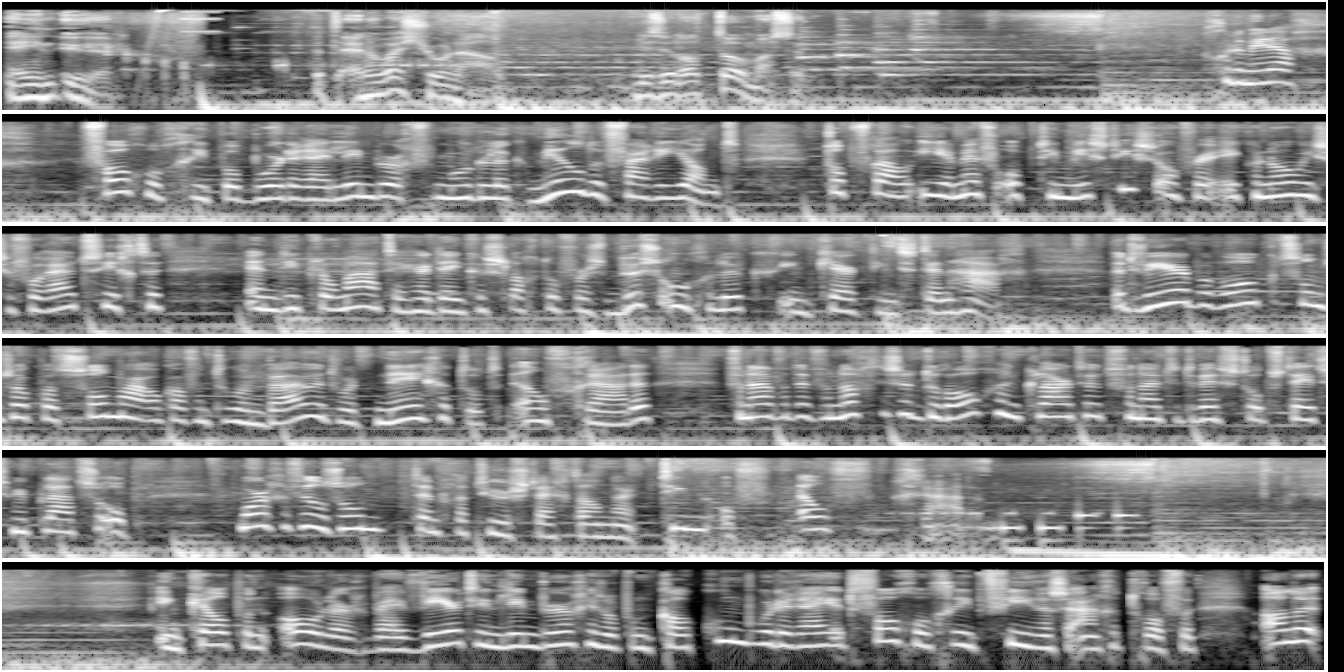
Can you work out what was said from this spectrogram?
1 uur. Het NOS-journaal. Lieselot Thomassen. Goedemiddag. Vogelgriep op boerderij Limburg vermoedelijk milde variant. Topvrouw IMF optimistisch over economische vooruitzichten... en diplomaten herdenken slachtoffers busongeluk in kerkdienst Den Haag. Het weer bewolkt, soms ook wat zon, maar ook af en toe een bui. Het wordt 9 tot 11 graden. Vanavond en vannacht is het droog en klaart het vanuit het westen op steeds meer plaatsen op. Morgen veel zon, temperatuur stijgt dan naar 10 of 11 graden. In Kelpen-Oler bij Weert in Limburg is op een kalkoenboerderij het vogelgriepvirus aangetroffen. Alle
